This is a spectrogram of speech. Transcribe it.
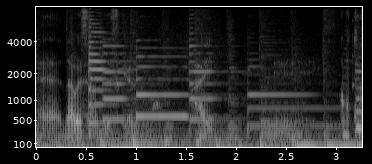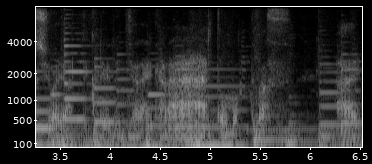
えー、鍋さんですけれども、はい。えー、今年はやってくれるんじゃないかなと思ってます。はい、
